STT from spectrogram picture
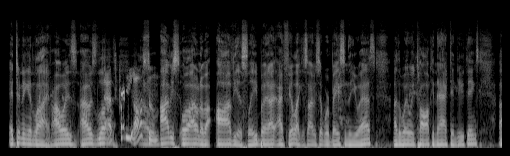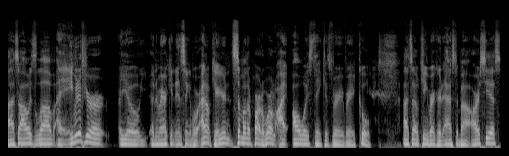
and tuning in live. I always, I always love. That's pretty awesome. Obviously, well, I don't know about obviously, but I, I, feel like it's obvious that we're based in the U.S. Uh, the way we talk and act and do things. Uh, so I always love, even if you're, you know, an American in Singapore, I don't care. You're in some other part of the world. I always think it's very, very cool. Uh, so King Breaker asked about Arceus.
